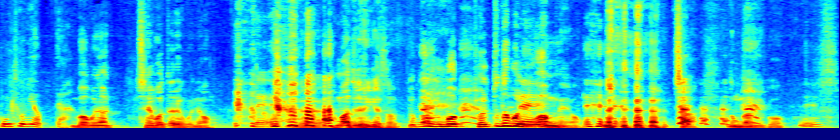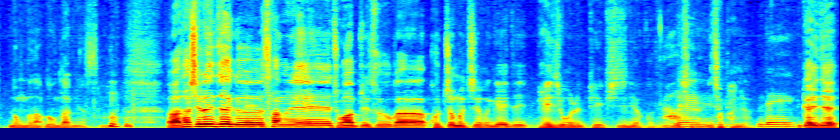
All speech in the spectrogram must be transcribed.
공통이 없다. 뭐 그냥 제 멋대로군요. 네. 네, 한마디로 얘기해서 뭐별 뜯어볼 네. 이유가 없네요. 네. 자, 농담이고 네. 농담 농담이었습니다. 어, 사실은 이제 그 상해 종합 지수가 고점을 찍은 게 이제 베이징 올림픽 시즌이었거든요. 네. 사실은 2008년. 네. 그러니까 이제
